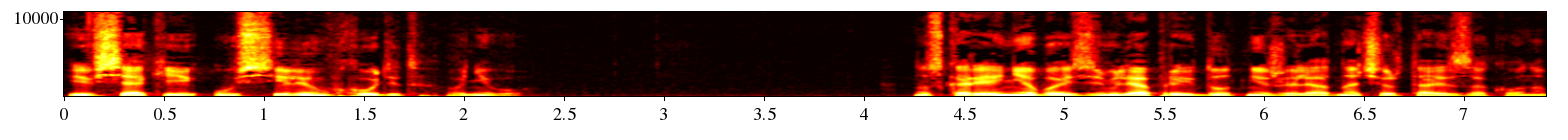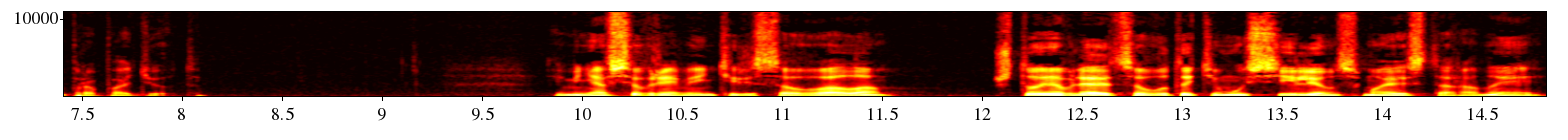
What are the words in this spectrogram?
и всякий усилием входит в него. Но скорее небо и земля придут, нежели одна черта из закона пропадет. И меня все время интересовало, что является вот этим усилием с моей стороны,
